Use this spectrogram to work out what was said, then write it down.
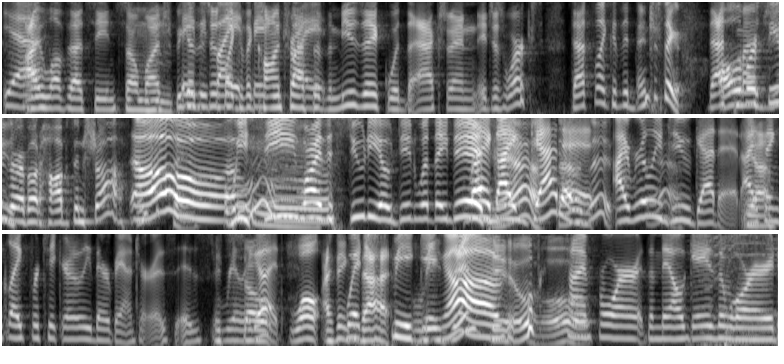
Yeah. I love that scene so much because Baby it's just fight, like the contrast fight. of the music with the action. It just works. That's like the Interesting. That's All of my our scenes are about Hobbs and Shaw. Oh, We see why the studio did what they did. like Yeah, I get that it. was it. I really Yeah. do get it. Yeah. I think like particularly their banter is is it's really so, good. Well, I think Which, that speaking leads of- into It's time for the Male Gaze Award.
